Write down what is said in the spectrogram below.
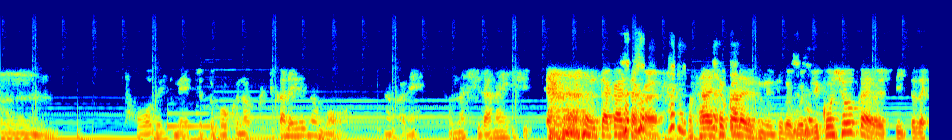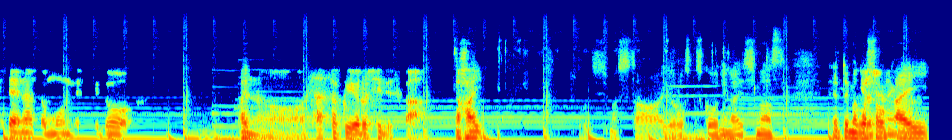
ん、そうですね、ちょっと僕の口から言うのも、なんかね、そんな知らないし、高橋さんから 最初からですね、ちょっとご自己紹介をしていただきたいなと思うんですけど、はいあのー早速よろしいですか？す。はい。しました。よろしくお願いします。えっと、今ご紹介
